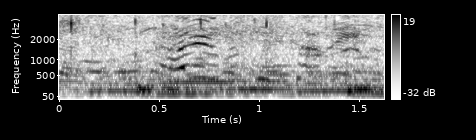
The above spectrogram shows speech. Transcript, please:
Hurry, he's coming.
